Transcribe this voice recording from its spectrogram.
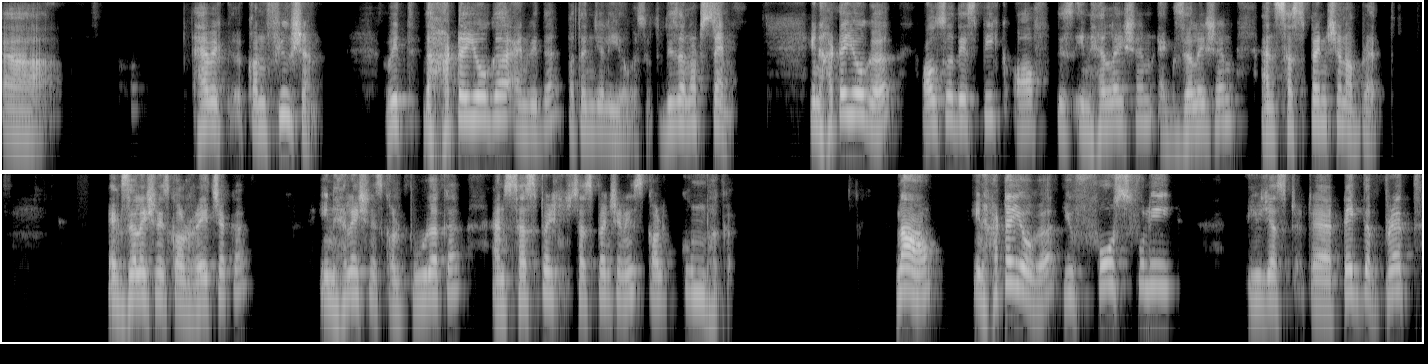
uh, have a confusion with the Hatha Yoga and with the Patanjali Yoga Sutra. These are not same. In Hatha Yoga, also they speak of this inhalation, exhalation, and suspension of breath. Exhalation is called Rechaka, Inhalation is called Puraka and suspension is called Kumbhaka. Now, in Hatha Yoga, you forcefully, you just uh, take the breath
